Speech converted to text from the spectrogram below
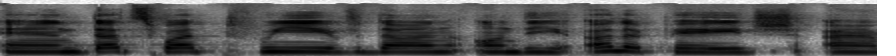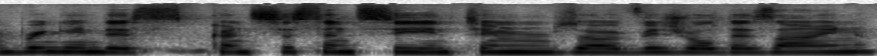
And that's what we've done on the other page, uh, bringing this consistency in terms of visual design.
